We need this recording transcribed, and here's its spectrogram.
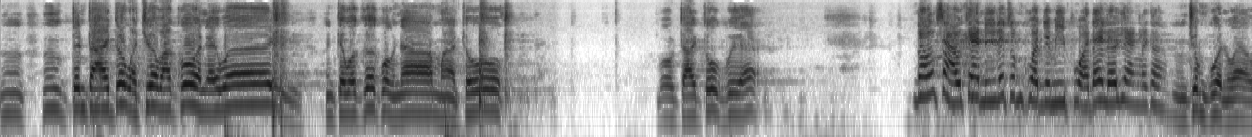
อืมอืมเป็นตายตัวว่าเชื่อว่าก็ไงเว้ยแต่ว่าเกิดกวางน้ำมาทุกบอกใจทุกเพื่อ น้องสาวแค่นี้แล้วสมควรจะมีผัวได้แล้วยังเลยค่ะอืมสมควรแวว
